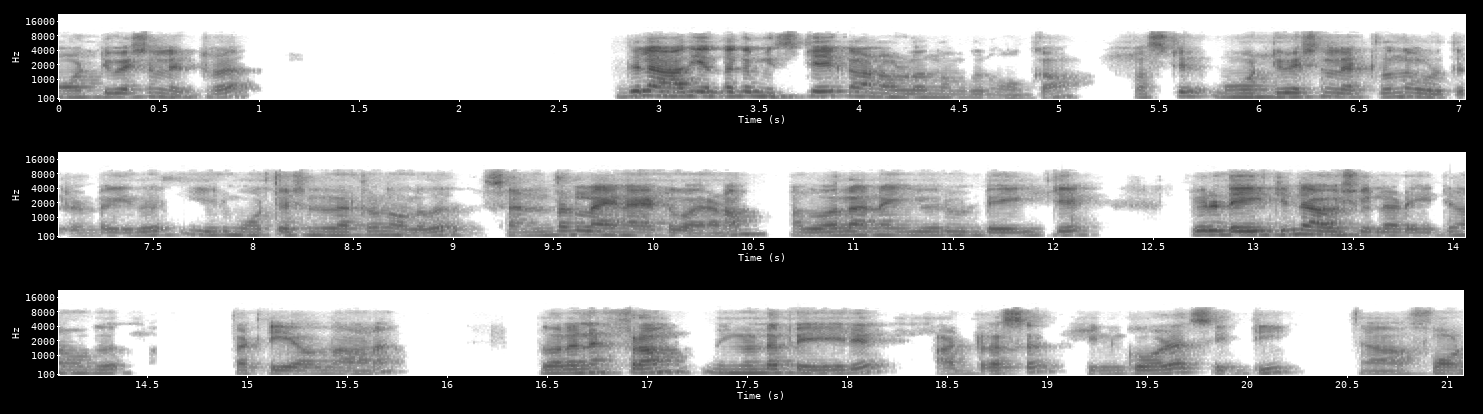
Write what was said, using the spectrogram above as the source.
മോട്ടിവേഷൻ ലെറ്റർ ഇതിൽ ആദ്യം എന്തൊക്കെ മിസ്റ്റേക്ക് ആണോ ഉള്ളത് നമുക്ക് നോക്കാം. ഫസ്റ്റ് മോട്ടിവേഷൻ ലെറ്റർ എന്ന് കൊടുത്തിട്ടുണ്ട്. ഇത് ഈ ഒരു മോട്ടിവേഷൻ ലെറ്റർ എന്നുള്ളത് സെൻട്രൽ ലൈൻ ആയിട്ട് വരണം. അതുപോലെ തന്നെ ഈ ഒരു ഡേറ്റ് ഈ ഒരു ഡേറ്റിന്റെ ആവശ്യമില്ല. ഡേറ്റ് നമുക്ക് കട്ട് ചെയ്യാവുന്നതാണ്. അതുപോലെ തന്നെ ഫ്രം നിങ്ങളുടെ പേര് address pincode city phone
